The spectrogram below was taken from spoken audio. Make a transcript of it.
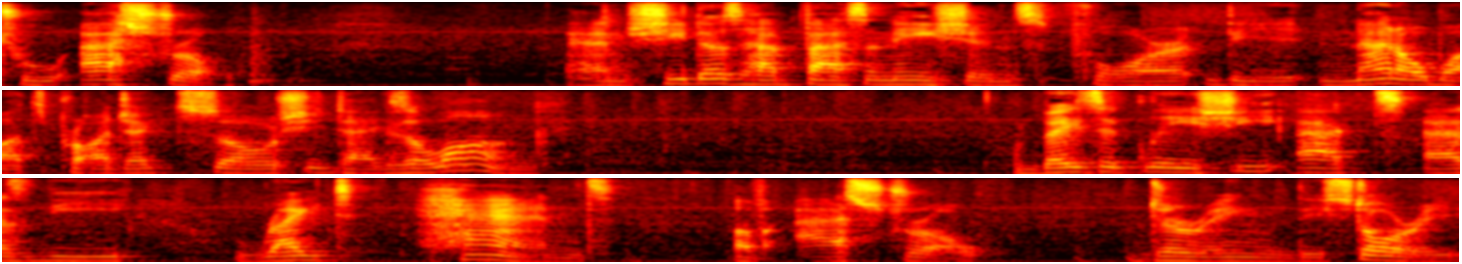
to Astro. And she does have fascinations for the Nanobots project, so she tags along. Basically, she acts as the right hand of Astro during the story.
